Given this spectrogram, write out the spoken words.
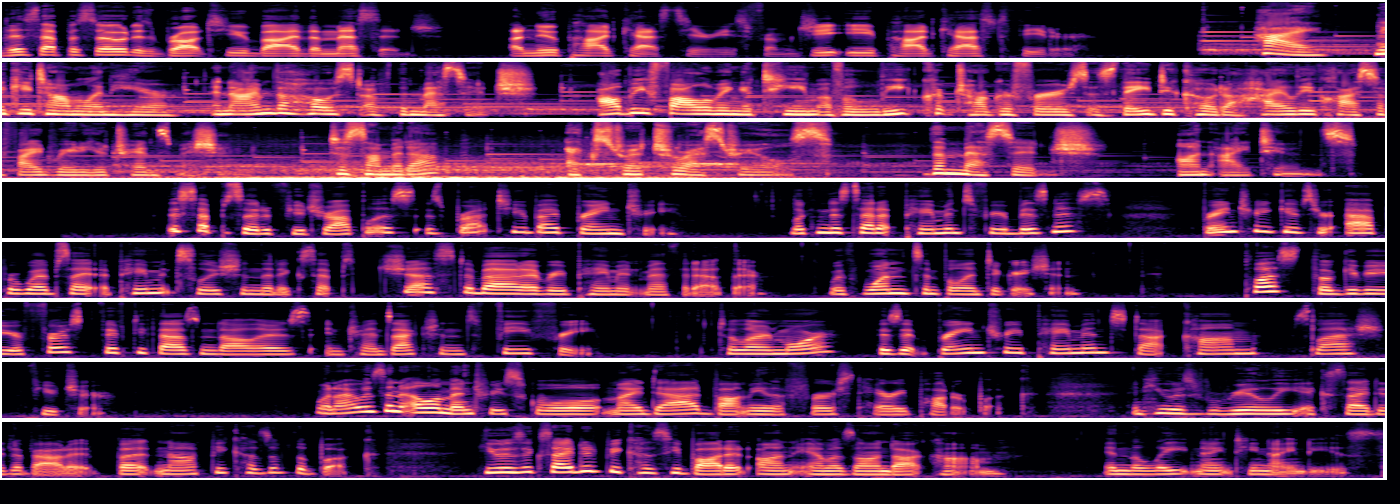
This episode is brought to you by The Message, a new podcast series from GE Podcast Theater. Hi, Nikki Tomlin here, and I'm the host of The Message. I'll be following a team of elite cryptographers as they decode a highly classified radio transmission. To sum it up, extraterrestrials. The Message on iTunes. This episode of Futuropolis is brought to you by Braintree. Looking to set up payments for your business? Braintree gives your app or website a payment solution that accepts just about every payment method out there, with one simple integration. Plus, they'll give you your first $50,000 in transactions fee-free. To learn more, visit braintreepayments.com/future. When I was in elementary school, my dad bought me the first Harry Potter book, and he was really excited about it, but not because of the book. He was excited because he bought it on amazon.com in the late 1990s.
